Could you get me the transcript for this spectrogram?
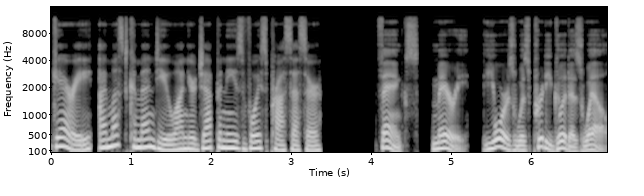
Gary, I must commend you on your Japanese voice processor. Thanks, Mary. Yours was pretty good as well.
